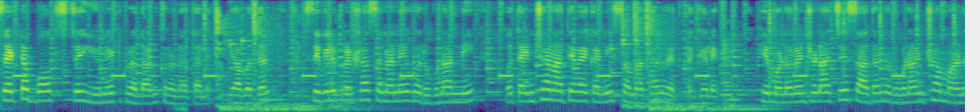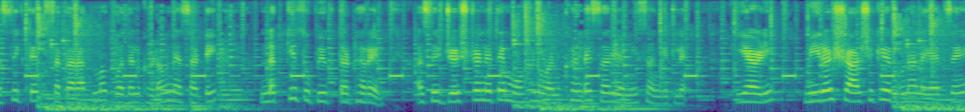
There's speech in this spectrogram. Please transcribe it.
सेटअप बॉक्सचे युनिट प्रदान करण्यात आले. याबद्दल सिव्हिल प्रशासनाने व रुग्णांनी व त्यांच्या नातेवाईकांनी समाधान व्यक्त केले. हे मनोरंजनाचे साधन रुग्णांच्या मानसिकतेत सकारात्मक बदल घडवण्यासाठी नक्कीच उपयुक्त ठरेल असे ज्येष्ठ नेते मोहन वनखंडे सर यांनी सांगितले. यावेळी मिरज शासकीय रुग्णालयाचे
